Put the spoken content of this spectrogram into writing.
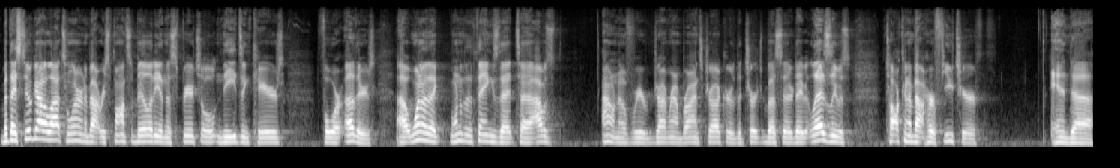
but they still got a lot to learn about responsibility and the spiritual needs and cares for others. Uh, one of the one of the things that uh, I was, I don't know if we were driving around Brian's truck or the church bus the other day, but Leslie was talking about her future, and uh,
